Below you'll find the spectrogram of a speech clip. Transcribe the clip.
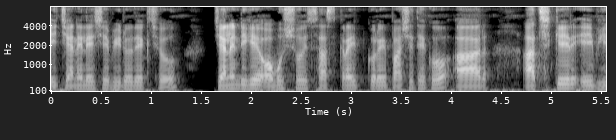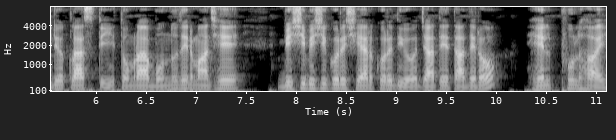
এই চ্যানেলে এসে ভিডিও দেখছ চ্যানেলটিকে অবশ্যই সাবস্ক্রাইব করে পাশে থেকো। আর আজকের এই ভিডিও ক্লাসটি তোমরা বন্ধুদের মাঝে বেশি বেশি করে শেয়ার করে দিও, যাতে তাদেরও হেল্পফুল হয়।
